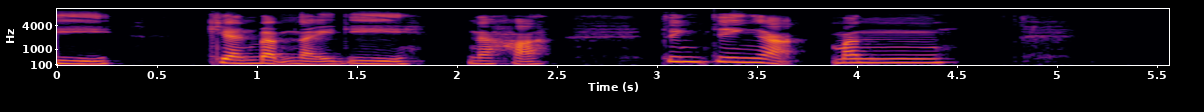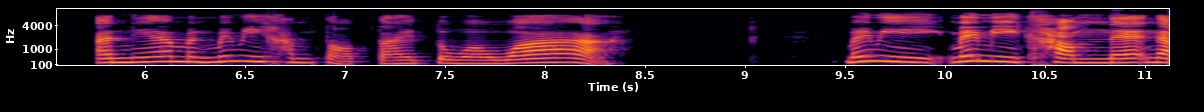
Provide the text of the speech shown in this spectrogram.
ดี เขียนแบบไหนดี นะคะ จริงๆอะมันอันเนี้ยมันไม่มีคำตอบตายตัวว่า ไม่มีไม่มีคำแนะน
